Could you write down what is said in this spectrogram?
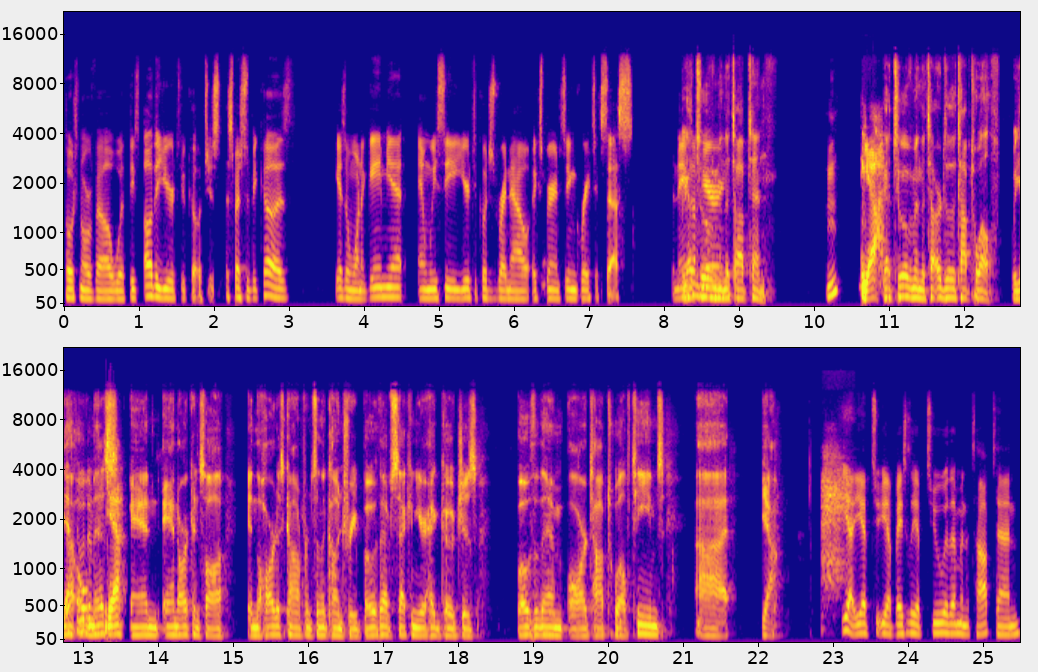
Coach Norvell with these other year two coaches, especially because he hasn't won a game yet, and we see year two coaches right now experiencing great success. The names we got I'm two hearing, of them in the top ten. Hmm? Yeah, we got two of them in the top or to the top twelve. We got yeah, Ole Miss yeah. and and Arkansas in the hardest conference in the country. Both have second year head coaches. Both of them are top twelve teams. Uh, yeah, yeah. You have two. Yeah, basically, you have two of them in the top ten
